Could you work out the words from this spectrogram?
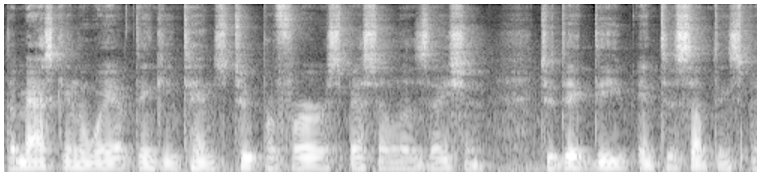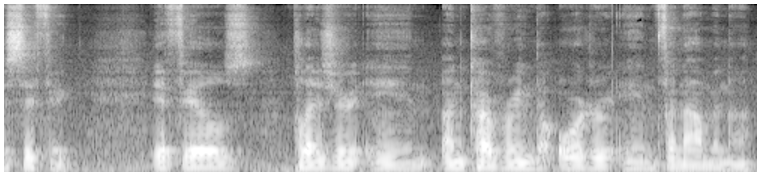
The masculine way of thinking tends to prefer specialization, to dig deep into something specific. It feels pleasure in uncovering the order in phenomena.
